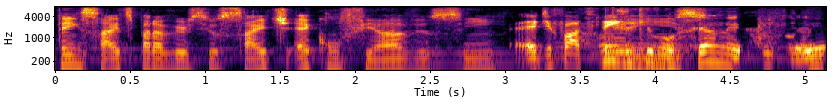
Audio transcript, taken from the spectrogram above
Tem sites para ver se o site é confiável, sim. É de fato, Finge tem. que você é Nestlé.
